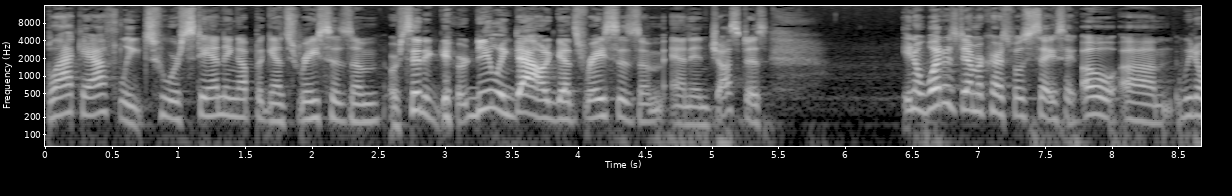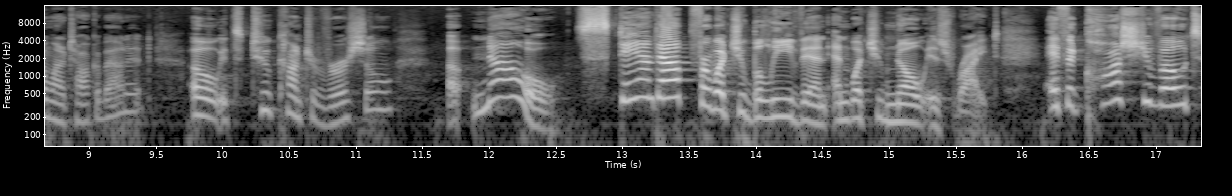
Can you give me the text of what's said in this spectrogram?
black athletes who are standing up against racism or sitting or kneeling down against racism and injustice you know, what is Democrats supposed to say? Say, oh, um, we don't want to talk about it. Oh, it's too controversial. Uh, no, stand up for what you believe in and what you know is right. If it costs you votes,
